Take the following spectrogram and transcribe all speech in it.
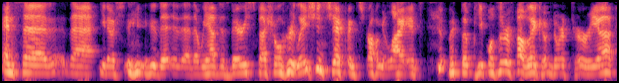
and said that you know she, that, that, we have this very special relationship and strong alliance with the People's Republic of North Korea,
